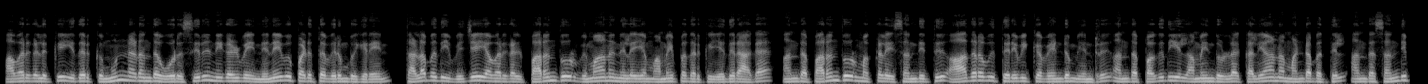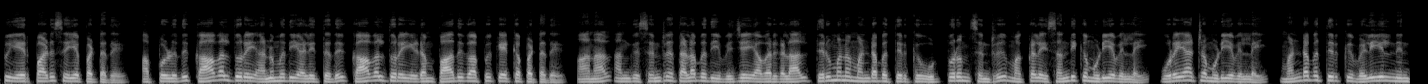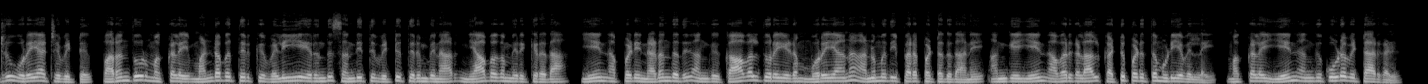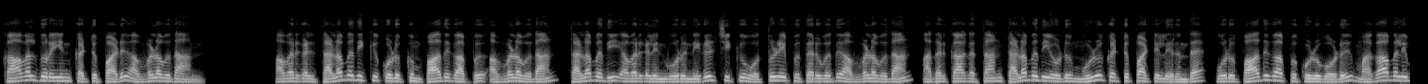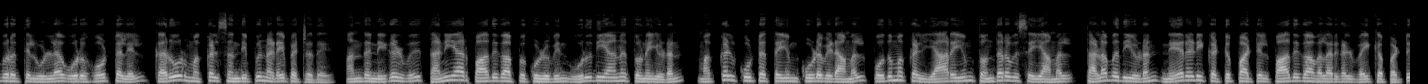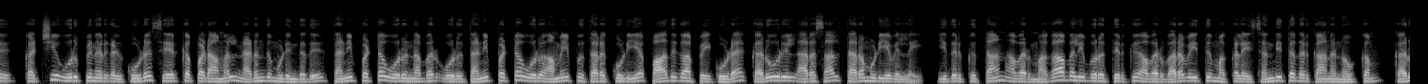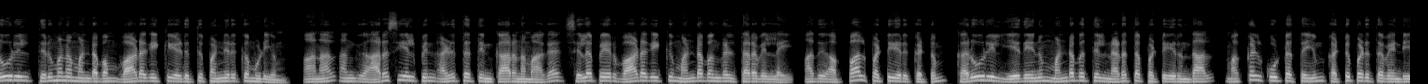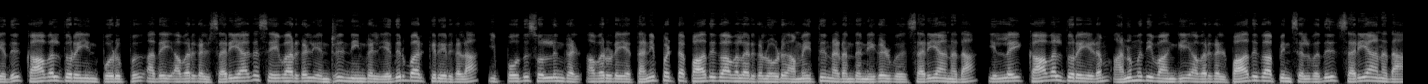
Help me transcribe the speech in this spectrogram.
அவர்களுக்கு இதற்கு முன் நடந்த ஒரு சிறு நிகழ்வை நினைவுபடுத்த விரும்புகிறேன். தளபதி விஜய் அவர்கள் பரந்தூர் விமான நிலையம் அமைப்பதற்கு எதிராக அந்த பரந்தூர் மக்களை சந்தித்து ஆதரவு தெரிவிக்க வேண்டும் என்று அந்த பகுதியில் அமைந்துள்ள கல்யாண மண்டபத்தில் அந்த சந்திப்பு ஏற்பாடு செய்யப்பட்டது. அப்பொழுது காவல்துறை அனுமதி அளித்தது காவல்துறையிடம் பாதுகாப்பு கேட்கப்பட்டது. ஆனால் அங்கு சென்ற தளபதி விஜய் அவர்களால் திருமண மண்டபத்திற்கு உட்புறம் சென்று மக்களை சந்திக்க முடியவில்லை உரையாற்ற முடியவில்லை. மண்டபத்திற்கு வெளியில் நின்று உரையாற்றிவிட்டு பரந்தூர் மக்கள் மக்களை மண்டபத்திற்கு வெளியே இருந்து சந்தித்து விட்டு திரும்பினார். ஞாபகம் இருக்கிறதா? ஏன் அப்படி நடந்தது? அங்கு காவல்துறையிடம் முறையான அனுமதி பெறப்பட்டதுதானே? அங்கே ஏன் அவர்களால் கட்டுப்படுத்த முடியவில்லை? மக்களை ஏன் அங்கு கூட விட்டார்கள்? காவல்துறையின் கட்டுப்பாடு அவ்வளவுதான். அவர்கள் தளபதிக்கு கொடுக்கும் பாதுகாப்பு அவ்வளவுதான். தளபதி அவர்களின் ஒரு நிகழ்ச்சிக்கு ஒத்துழைப்பு தருவது அவ்வளவுதான். அதற்காகத்தான் தளபதியோடு முழு கட்டுப்பாட்டில் இருந்த ஒரு பாதுகாப்பு குழுவோடு மகாபலிபுரத்தில் உள்ள ஒரு ஹோட்டலில் கரூர் மக்கள் சந்திப்பு நடைபெற்றது. அந்த நிகழ்வு தனியார் பாதுகாப்பு குழுவின் உறுதியான துணையுடன் மக்கள் கூட்டத்தையும் கூடவிடாமல் பொதுமக்கள் யாரையும் தொந்தரவு செய்யாமல் தளபதியுடன் நேரடி கட்டுப்பாட்டில் பாதுகாவலர்கள் வைக்கப்பட்டு கட்சி உறுப்பினர்கள் கூட சேர்க்கப்படாமல் நடந்து முடிந்தது தனிப்பட்ட ஒரு நபர் ஒரு தனிப்பட்ட ஒரு அமைப்பு தரக்கூடிய பாதுகாப்பை கூட கரூரில் அரசால் தர முடியவில்லை. இதற்குத்தான் அவர் மகாபலிபுரத்திற்கு அவர் வரவைத்து மக்களை சந்தித்ததற்கான நோக்கம் கரூரில் திருமண மண்டபம் வாடகைக்கு எடுத்து பண்ணிருக்க முடியும். ஆனால் அங்கு அரசியல் பின் அழுத்தத்தின் காரணமாக சில பேர் வாடகைக்கு மண்டபங்கள் தரவில்லை. அது அப்பால் பட்டு இருக்கட்டும் கரூரில் ஏதேனும் மண்டபத்தில் நடத்தப்பட்டு இருந்தால் மக்கள் கூட்டத்தையும் கட்டுப்படுத்த வேண்டியது காவல்துறையின் பொறுப்பு. அதை அவர்கள் சரியாக செய்வார்கள் என்று நீங்கள் எதிர்பார்க்கிறீர்களா? இப்போது சொல்லுங்கள் அவருடைய தனிப்பட்ட பாதுகாவலர்களோடு அமைத்து நடந்த நிகழ்வு சரியானதா? இல்லை காவல்துறையிடம் அனுமதி வாங்கி அவர்கள் பாதுகாப்பின் செல்வது சரியானதா?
